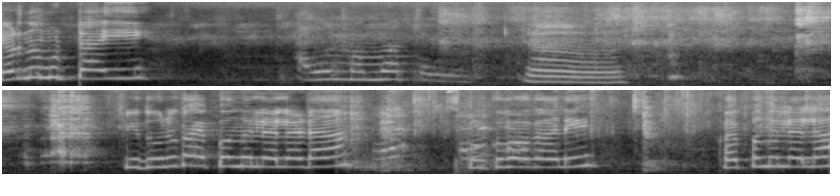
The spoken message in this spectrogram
എവിടുന്ന മുട്ടായി? ആ. ഫിദൂന് കുഴപ്പമൊന്നുമില്ലല്ലോടാ? സ്കൂൾക്ക് പോകാന്? കുഴപ്പമൊന്നുമില്ലല്ലോ?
